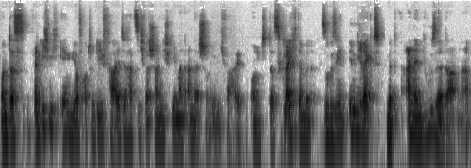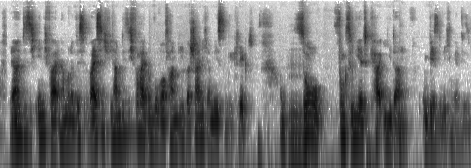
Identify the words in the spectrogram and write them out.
Und dass, wenn ich mich irgendwie auf AutoD verhalte, hat sich wahrscheinlich jemand anders schon ähnlich verhalten. Und das gleicht damit so gesehen indirekt mit anderen User-Daten ab, ja, die sich ähnlich verhalten haben. Und dann weiß ich, wie haben die sich verhalten und worauf haben die wahrscheinlich am nächsten geklickt. Und hm. so funktioniert KI dann im Wesentlichen in diesen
